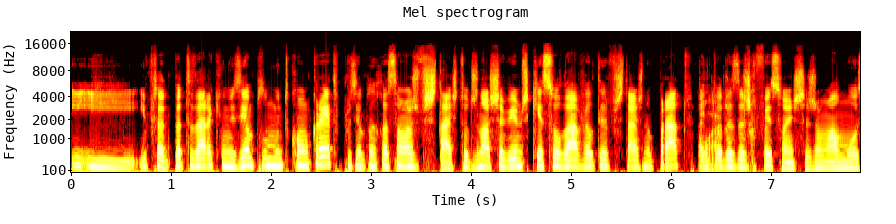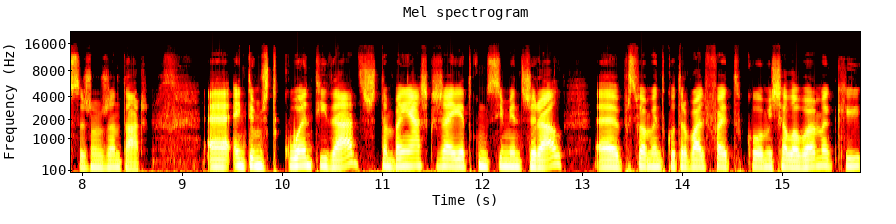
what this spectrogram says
e, e, portanto, para te dar aqui um exemplo muito concreto, por exemplo, em relação aos vegetais, todos nós sabemos que é saudável ter vegetais no prato claro. em todas as refeições, seja um almoço, seja um jantar. Uh, em termos de quantidades, também acho que já é de conhecimento geral, uh, principalmente com o trabalho feito com a Michelle Obama, que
